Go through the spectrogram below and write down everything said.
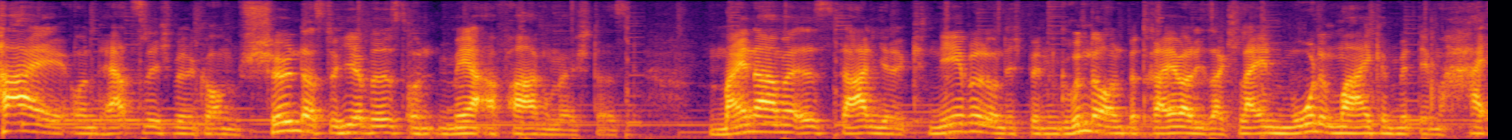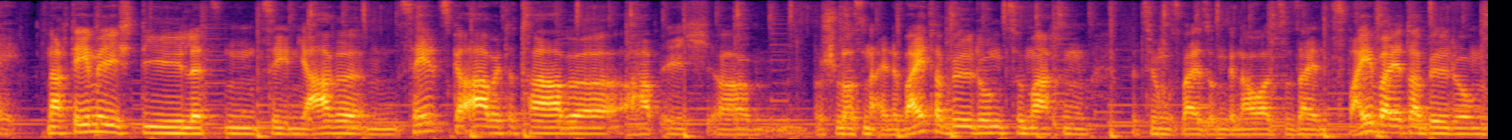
Hi und herzlich willkommen. Schön, dass du hier bist und mehr erfahren möchtest. Mein Name ist Daniel Knebel und ich bin Gründer und Betreiber dieser kleinen Modemarke mit dem Hi. Nachdem ich die letzten zehn Jahre im Sales gearbeitet habe, habe ich ähm, beschlossen, eine Weiterbildung zu machen, beziehungsweise um genauer zu sein, zwei Weiterbildungen.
